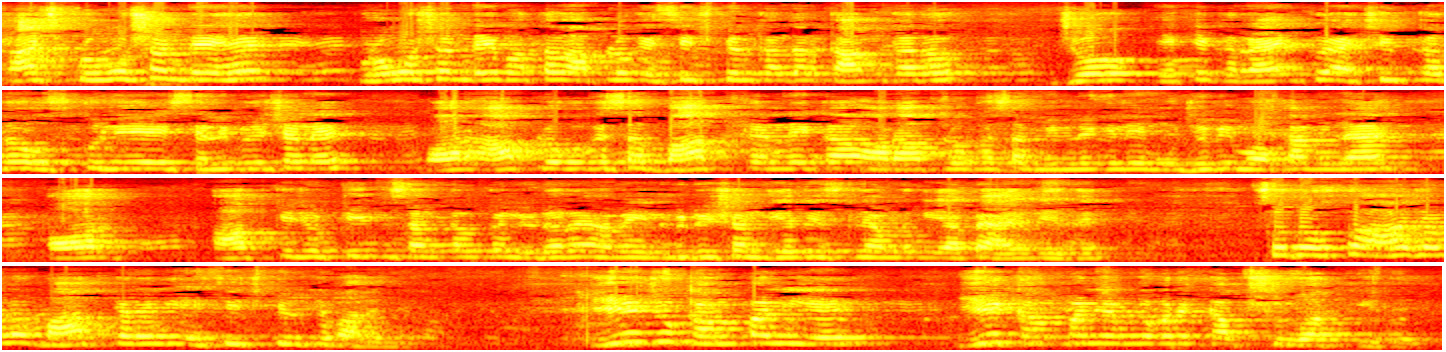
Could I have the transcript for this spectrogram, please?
आज प्रमोशन डे है। प्रमोशन डे मतलब आप लोग एस के अंदर काम कर रहे हो। जो एक एक रैंक को अचीव कर रहे हो, उसके लिए सेलिब्रेशन है। और आप लोगों के साथ बात करने का और आप लोगों के साथ मिलने के लिए मुझे भी मौका मिला है। और आपके जो टीम सर्कल के लीडर है, हमें इन्विटेशन दिए थे, इसलिए हम लोग यहाँ पे आए हुए थे। सो दोस्तों, आज हम लोग बात करेंगे एस के बारे में। ये जो कंपनी है, ये कंपनी हम लोगों ने कब शुरुआत की थी?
